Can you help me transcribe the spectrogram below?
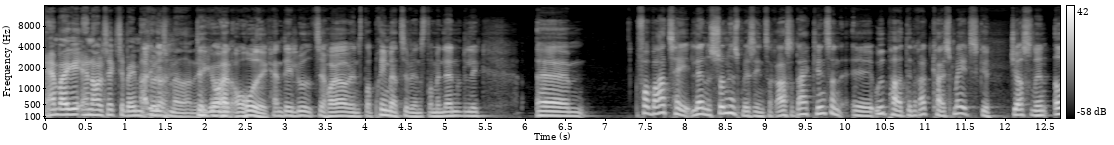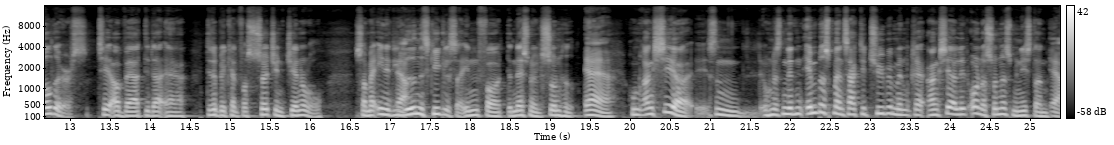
For han, var ikke, han holdt sig ikke tilbage med Nej, det gjorde- pølsemaderne. det gjorde han overhovedet ikke. Han delte ud til højre og venstre, primært til venstre, men lad nu det ligge. Øhm, for at varetage landets sundhedsmæssige interesser, der har Clinton øh, udpeget den ret karismatiske Jocelyn Elders til at være det, der er det, der bliver kaldt for Surgeon General, som er en af de Ja. ja. ledende skikkelser inden for den nationale sundhed. Ja, ja. Hun rangerer øh, sådan, hun er sådan lidt en embedsmandsagtig type, men ra- rangerer lidt under sundhedsministeren. Ja,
